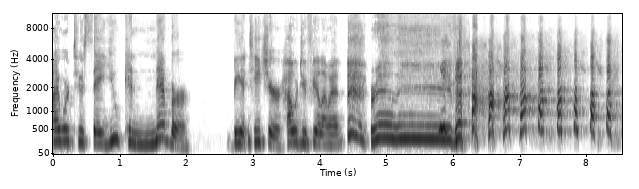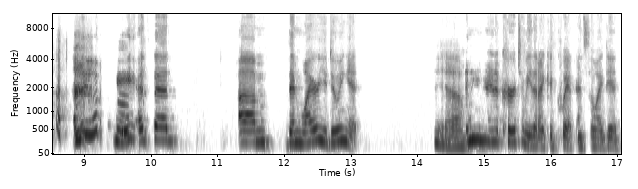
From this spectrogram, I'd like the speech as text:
I were to say you can never be a teacher, how would you feel? I went, relieved. and they looked at me and said, um, then why are you doing it? Yeah. And it didn't occur to me that I could quit. And so I did.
